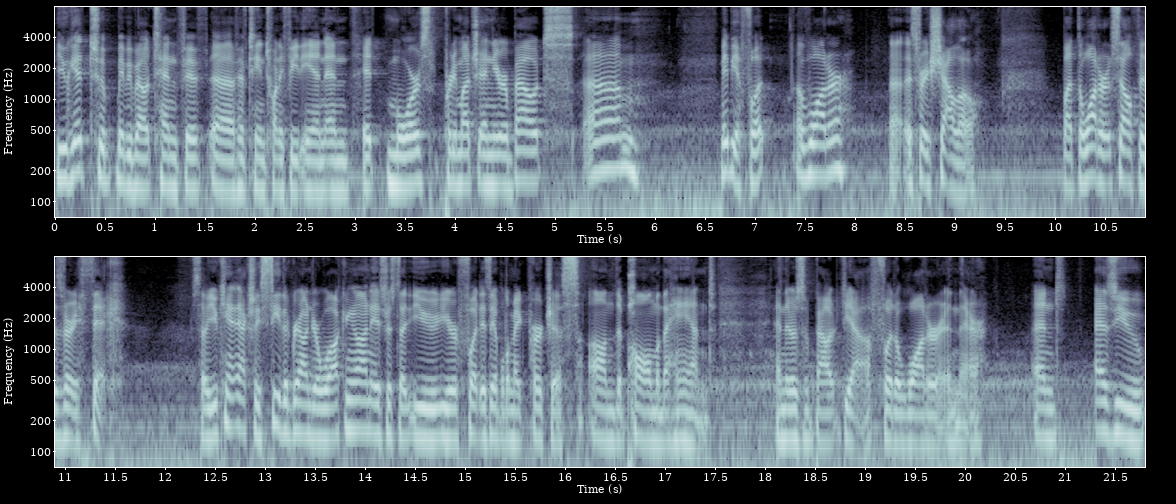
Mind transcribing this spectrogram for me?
You get to maybe about 10, fif- uh, 15, 20 feet in, and it moors pretty much, and you're about um, maybe a foot of water. Uh, it's very shallow, but the water itself is very thick. So you can't actually see the ground you're walking on. It's just that you your foot is able to make purchase on the palm of the hand, and there's about yeah a foot of water in there. And as you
